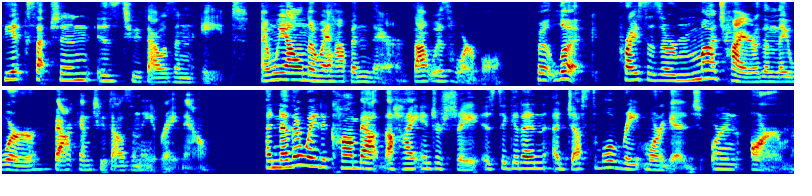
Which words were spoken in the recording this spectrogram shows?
The exception is 2008. And we all know what happened there. That was horrible. But look, prices are much higher than they were back in 2008 right now. Another way to combat the high interest rate is to get an adjustable rate mortgage or an ARM.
